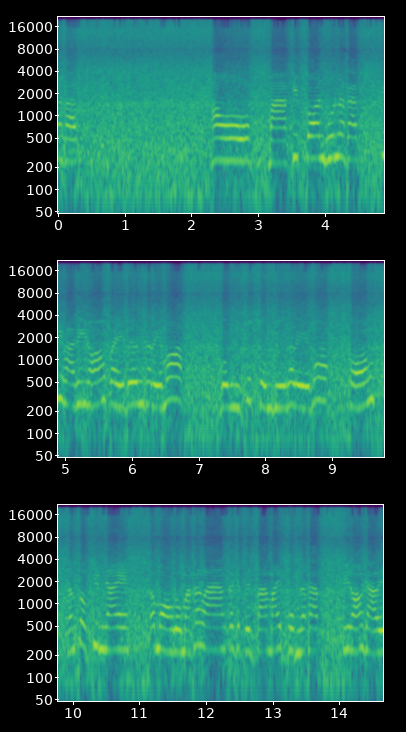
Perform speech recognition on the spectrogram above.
นะครับ เอามาคลิปก่อนพุ้นนะครับ ที่พาพี่น้องไปเดินทะเลหมอก บนจุดชมวิวทะเลหมอกของน้ำตกกิมใหญ่ก็มองลงมาข้างล่างก็จะเป็นป่าไม้ปุ่มนะครับ พี่น้องชาวเอ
